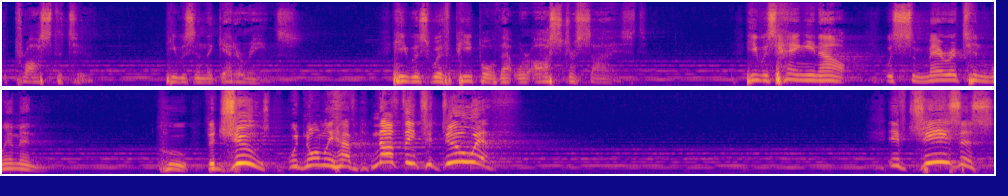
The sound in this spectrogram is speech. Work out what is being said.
The prostitute, he was in the Gadarenes. He was with people that were ostracized. He was hanging out with Samaritan women who the Jews would normally have nothing to do with. If Jesus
